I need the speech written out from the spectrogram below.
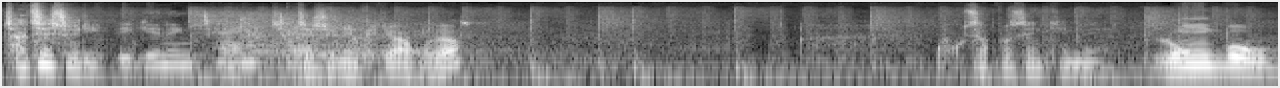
자체 수리 어, 자체 수리 필요하고요. 곡사포 센티넬 롱보우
